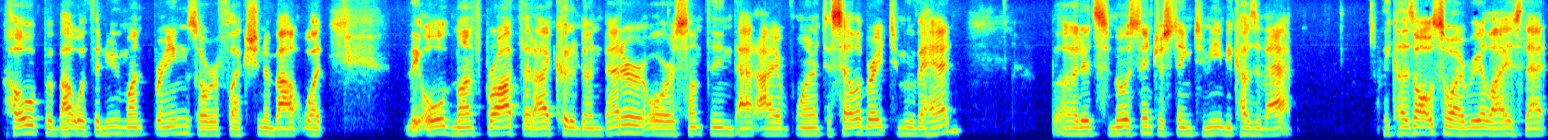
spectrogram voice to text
hope about what the new month brings or reflection about what the old month brought that I could have done better or something that I wanted to celebrate to move ahead. But it's most interesting to me because of that. Because also I realized that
